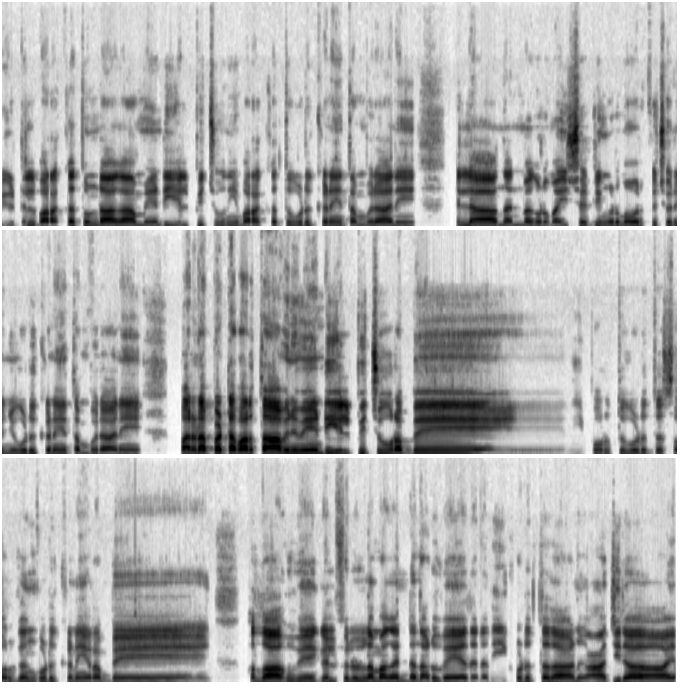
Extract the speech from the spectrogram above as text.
വീട്ടിൽ വറക്കത്തുണ്ടാകാൻ വേണ്ടി ഏൽപ്പിച്ചു. നീ വറക്കത്ത് കൊടുക്കണേ തമ്പുരാനെ. എല്ലാ നന്മകളും ഐശ്വര്യങ്ങളും അവർക്ക് ചൊരിഞ്ഞു കൊടുക്കണേ തമ്പുരാനെ. മരണപ്പെട്ട ഭർത്താവിന് വേണ്ടി ഏൽപ്പിച്ചു. റബ്ബേ നീ പുറത്തു കൊടുത്ത് സ്വർഗം കൊടുക്കണേ റബ്ബേ. അള്ളാഹുവെ ഗൾഫിലുള്ള മകന്റെ നടുവേദന നീ കൊടുത്തതാണ്. ആജിലായ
